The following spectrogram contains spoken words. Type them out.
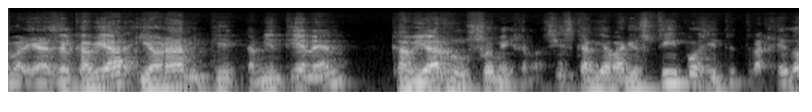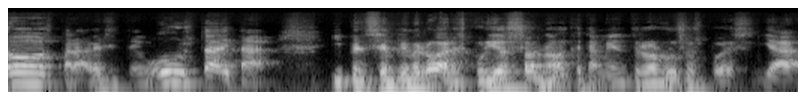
variedades del caviar y ahora también tienen caviar ruso. Me dijeron, sí, es que había varios tipos y te traje dos para ver si te gusta y tal. Y pensé en primer lugar, es curioso, ¿no? Que también entre los rusos pues ya,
